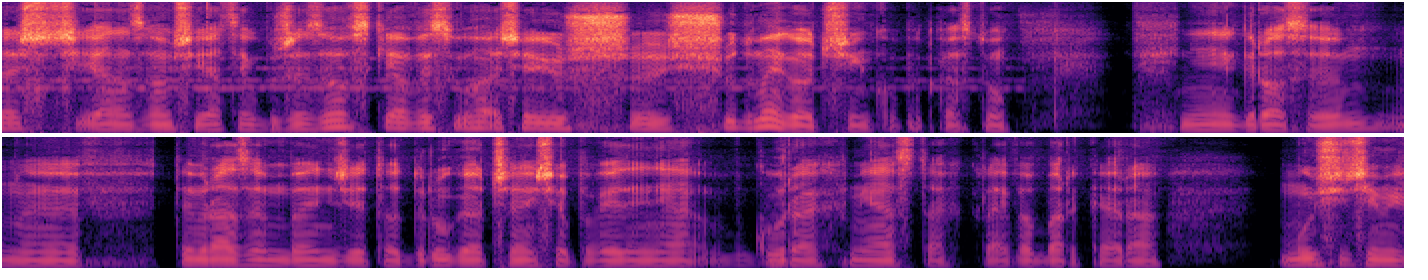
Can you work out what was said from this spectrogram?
Cześć, ja nazywam się Jacek Brzezowski, a wysłuchacie już e, siódmego odcinku podcastu Tchnienie Grosy. E, tym razem będzie to druga część opowiadania w górach, miastach Clive'a Barkera. Musicie mi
